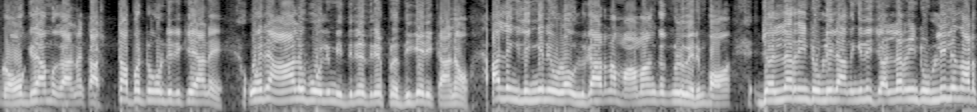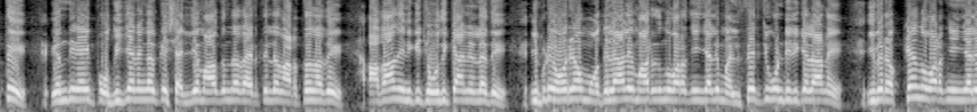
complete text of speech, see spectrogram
പ്രോഗ്രാം കാരണം കഷ്ടപ്പെട്ടുകൊണ്ടിരിക്കുകയാണ്. ഒരാൾ പോലും ഇതിനെതിരെ പ്രതികരിക്കാനോ അല്ലെങ്കിൽ ഇങ്ങനെയുള്ള ഉദ്ഘാടന മാമാങ്കങ്ങൾ വരുമ്പോൾ ജ്വല്ലറിന്റെ ഉള്ളിലാണെങ്കിൽ ജ്വല്ലറിന്റെ ഉള്ളിൽ നടത്ത്. എന്തിനായി പൊതുജനങ്ങൾക്ക് ശല്യമാകുന്ന തരത്തിൽ നടത്തുന്നത്? അതാണ് എനിക്ക് ചോദിക്കാനുള്ളത്. ഇവിടെ ഓരോ മുതലാളിമാർ എന്ന് പറഞ്ഞു കഴിഞ്ഞാൽ മത്സരിച്ചു കൊണ്ടിരിക്കലാണ് ഇവരൊക്കെ എന്ന് പറഞ്ഞു കഴിഞ്ഞാൽ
